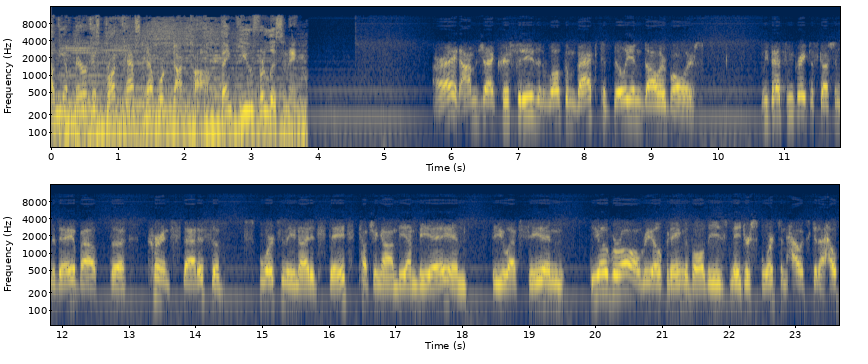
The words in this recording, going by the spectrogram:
on the AmericasBroadcastNetwork.com. Thank you for listening. All right, I'm Jack Christides, and welcome back to Billion Dollar Ballers. We've had some great discussion today about the current status of sports in the United States, touching on the NBA and the UFC and the overall reopening of all these major sports and how it's going to help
